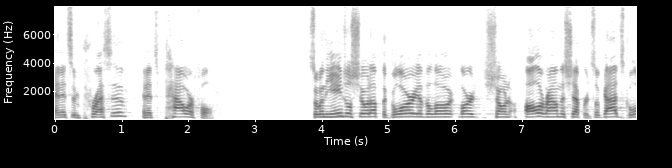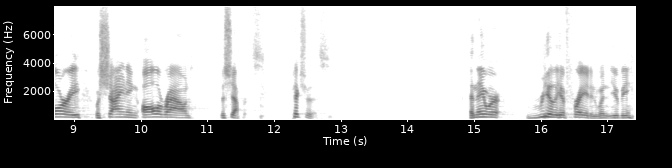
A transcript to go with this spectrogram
and it's impressive and it's powerful. So when the angel showed up, the glory of the Lord shone all around the shepherds. So God's glory was shining all around the shepherds. Picture this. And they were really afraid, and wouldn't you be?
